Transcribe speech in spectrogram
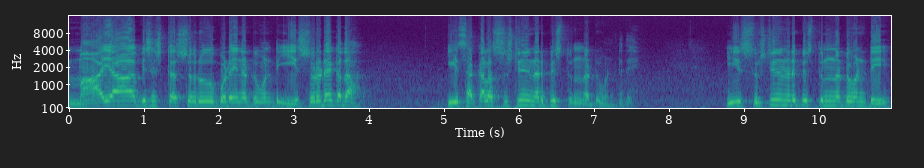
మాయా విశిష్ట స్వరూపుడైనటువంటి ఈశ్వరుడే కదా. ఈ సకల సృష్టిని నడిపిస్తున్నటువంటిది. ఈ సృష్టిని నడిపిస్తున్నటువంటి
